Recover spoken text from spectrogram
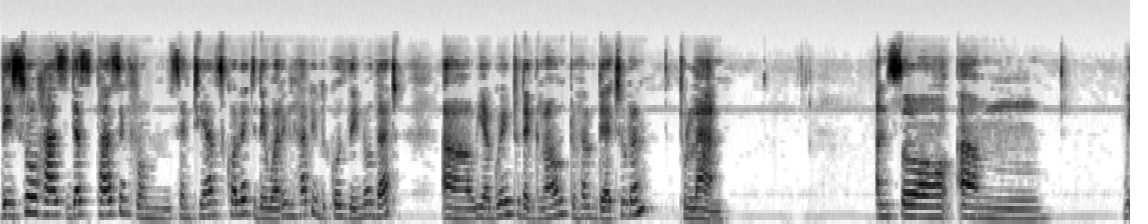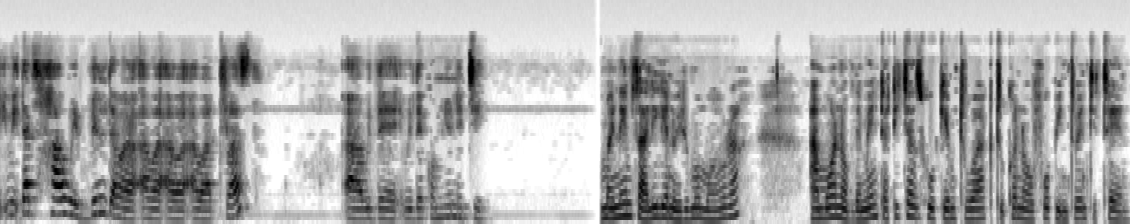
they saw us just passing from St. Anne's College. They were really happy because they know that uh, we are going to the ground to help their children to learn and so um, we, we, that's how we build our our our, our trust uh, with the with the community. My name's Lilian Wirumo Moura. I'm one of the mentor teachers who came to work to Corner of Hope in 2010.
